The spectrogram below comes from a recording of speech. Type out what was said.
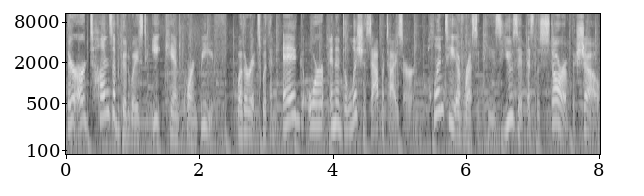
There are tons of good ways to eat canned corned beef, whether it's with an egg or in a delicious appetizer. Plenty of recipes use it as the star of the show,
